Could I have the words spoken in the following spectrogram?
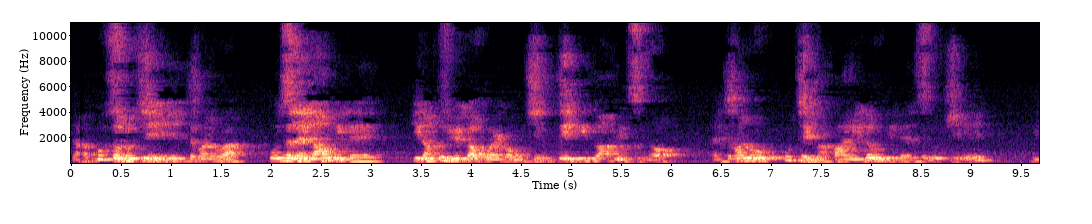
ဒါအခုဆိုလို့ရှိရင်ကျမတို့ကကိုယ်စားလှယ်လောင်းတွေလည်းပြည်တော်စုရွေးကောက်ပွဲကော်မရှင်ကိုတင်ပြီးသွားပြီဆိုတော့အဲကျမတို့အခုချိန်မှာဘာတွေလုပ်နေလဲဆိုလို့ရှိရင်ဒီ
